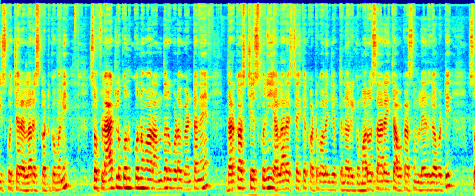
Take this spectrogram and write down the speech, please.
తీసుకొచ్చారు ఎల్ఆర్ఎస్ కట్టుకోమని. సో ఫ్లాట్లు కొనుక్కున్న వారందరూ కూడా వెంటనే దరఖాస్తు చేసుకుని ఎల్ఆర్ఎస్ అయితే కట్టుకోవాలని చెప్తున్నారు. ఇంకా మరోసారి అయితే అవకాశం లేదు కాబట్టి సో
